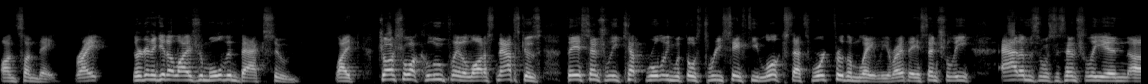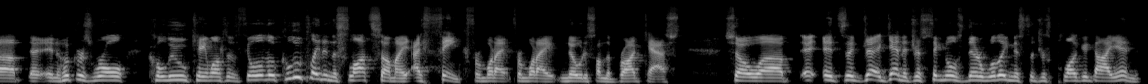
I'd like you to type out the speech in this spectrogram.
on Sunday, right? They're going to get Elijah Molden back soon. Like Joshua Kalu played a lot of snaps because they essentially kept rolling with those three safety looks. That's worked for them lately, right? They essentially Adams was essentially in uh, in Hooker's role. Kalu came onto the field, although Kalu played in the slot some, I, I think, from what I from what I noticed on the broadcast. So uh, it, it's again, it just signals their willingness to just plug a guy in.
